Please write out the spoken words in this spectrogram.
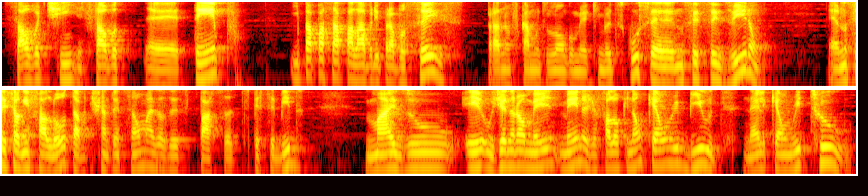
salva, salva é, tempo. E para passar a palavra aí para vocês, para não ficar muito longo aqui meu discurso, é, não sei se vocês viram, eu não sei se alguém falou, estava prestando atenção, mas às vezes passa despercebido. Mas o, o General Manager falou que não quer um rebuild, né? Ele quer um retool,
